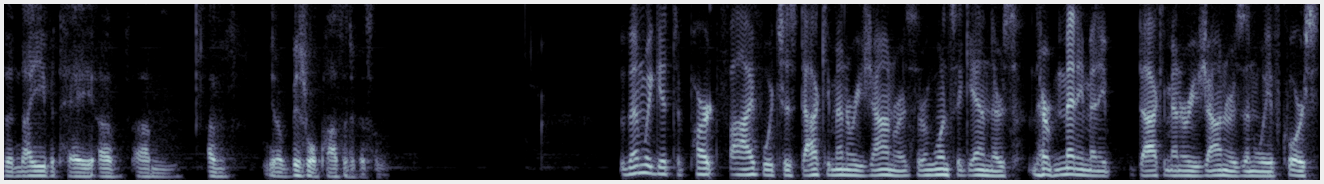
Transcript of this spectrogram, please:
the naivete of um, of you know visual positivism. Then we get to part five, which is documentary genres. And once again, there's there are many many documentary genres, and we of course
